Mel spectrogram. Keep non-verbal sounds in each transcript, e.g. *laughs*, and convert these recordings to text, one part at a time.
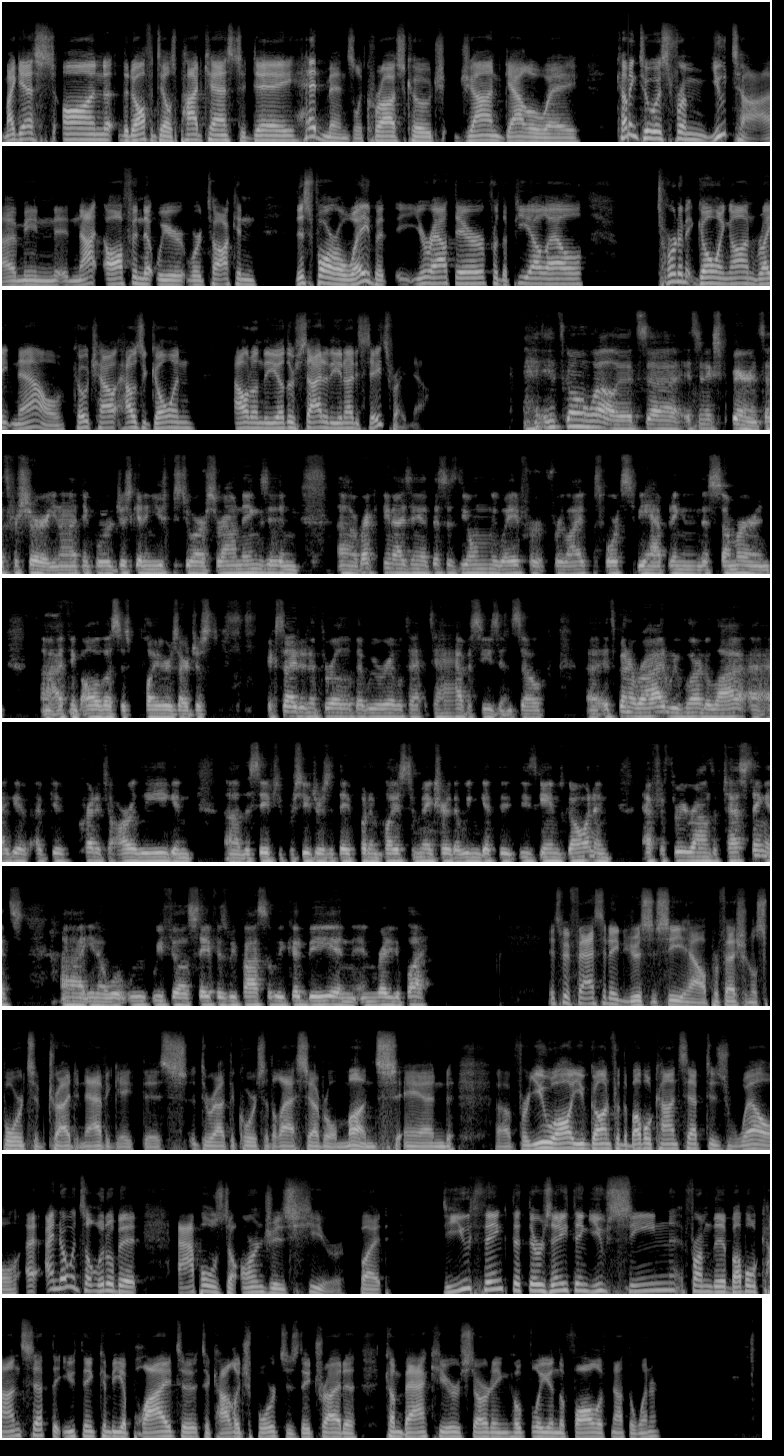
My guest on the Dolphin Tales podcast today, head men's lacrosse coach John Galloway, coming to us from Utah. I mean, not often that we're we're talking this far away, but you're out there for the PLL tournament going on right now. Coach, how, how's it going out on the other side of the United States right now? It's going well. It's uh, it's an experience, that's for sure. You know, I think we're just getting used to our surroundings and uh, recognizing that this is the only way for for live sports to be happening in this summer. And uh, I think all of us as players are just excited and thrilled that we were able to to have a season. So uh, it's been a ride. We've learned a lot. I, I give I give credit to our league and uh, the safety procedures that they've put in place to make sure that we can get the, these games going. And after three rounds of testing, it's uh, you know we, we feel as safe as we possibly could be and, and ready to play. It's been fascinating just to see how professional sports have tried to navigate this throughout the course of the last several months. And uh, for you all, you've gone for the bubble concept as well. I, I know it's a little bit apples to oranges here, but do you think that there's anything you've seen from the bubble concept that you think can be applied to, to college sports as they try to come back here starting hopefully in the fall, if not the winter?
